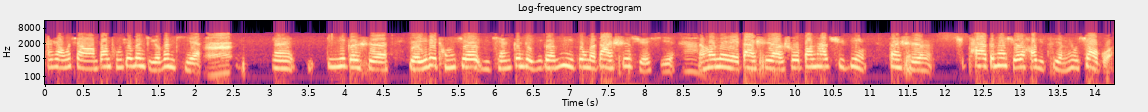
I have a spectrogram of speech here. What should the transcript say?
台长，我想帮同学问几个问题。哎，嗯，第一个是有一位同修以前跟着一个密宗的大师学习，嗯然后那位大师啊说帮他去病，但是去他跟他学了好几次也没有效果，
